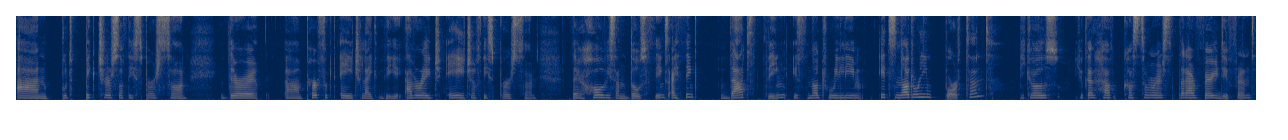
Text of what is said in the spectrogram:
and put pictures of this person, their um, perfect age, like the average age of this person, their hobbies and those things, I think that thing is not really it's not really important because you can have customers that are very different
